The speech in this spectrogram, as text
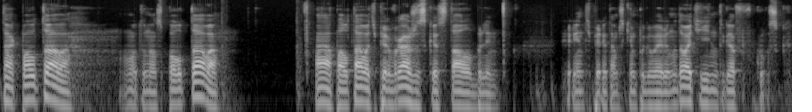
Так, Полтава. Вот у нас Полтава. А, Полтава теперь вражеская стала, блин. Хрен теперь я там с кем поговорю. Ну, давайте едем тогда в Курск.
